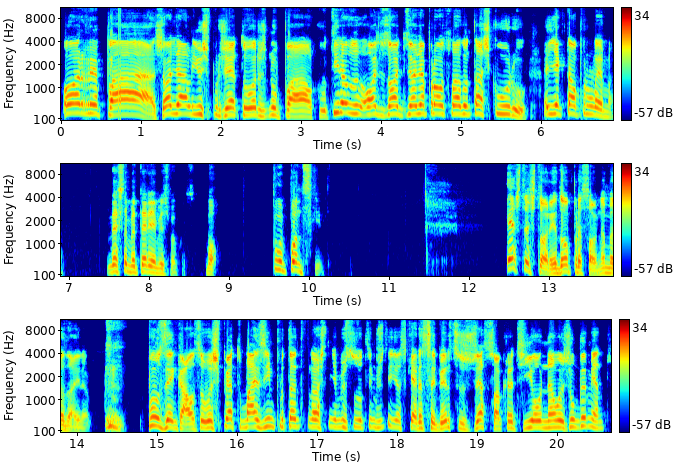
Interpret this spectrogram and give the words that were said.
Oh rapaz, olha ali os projetores no palco, tira os olhos e olha para o outro lado onde está escuro. Aí é que está o problema. Nesta matéria é a mesma coisa. Bom, ponto seguinte. Esta história da operação na Madeira pôs em causa o aspecto mais importante que nós tínhamos nos últimos dias, que era saber se José Sócrates ia ou não a julgamento.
